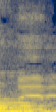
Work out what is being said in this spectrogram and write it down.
tell me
